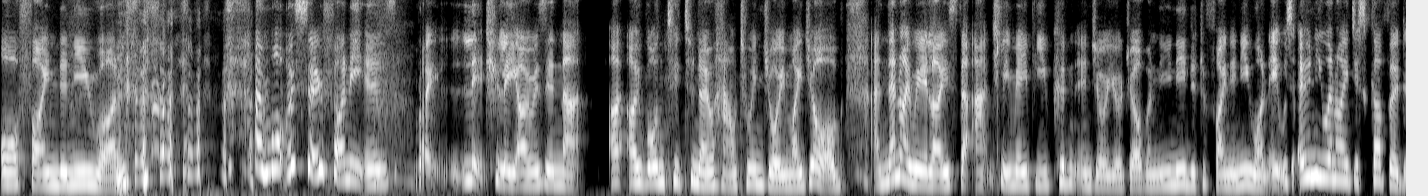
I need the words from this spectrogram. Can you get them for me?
or find a new one. and what was so funny is, right, literally, I was in that I, I, wanted to know how to enjoy my job. And then I realized that actually maybe you couldn't enjoy your job and you needed to find a new one. It was only when I discovered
